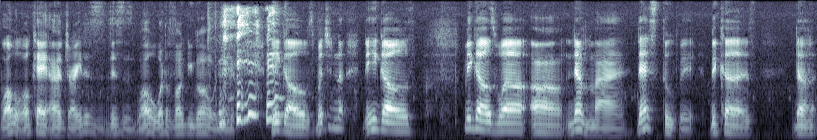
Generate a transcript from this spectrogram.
whoa, okay, Andre, this is this is whoa, what the fuck you going with this? he goes, but you know, he goes, he goes, well, um, never mind. That's stupid because the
